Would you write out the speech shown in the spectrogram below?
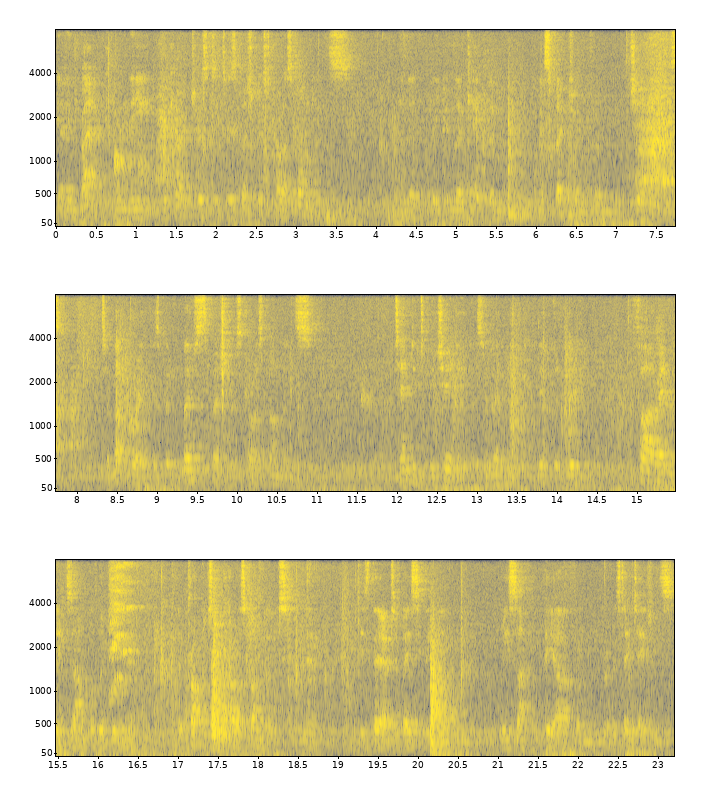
going back, on the, the characteristics of specialist correspondence, and that you can locate them on a spectrum from cheerleaders to muckrakers, but most specialist correspondents tended to be cheerleaders. And when the, the, the, the far end example would be, you know, the property correspondent you know, is there to basically recycle PR from, from estate agents.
